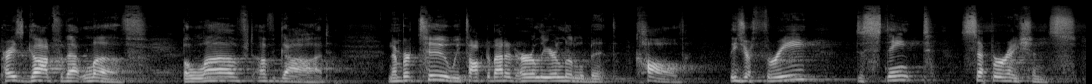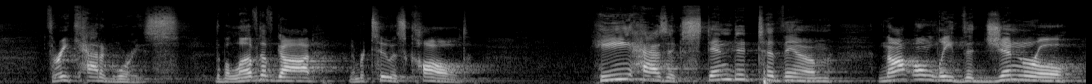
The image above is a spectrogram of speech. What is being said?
Praise God for that love. Beloved of God. Number two, we talked about it earlier a little bit called. These are three distinct separations, three categories. The beloved of God, number two, is called. He has extended to them not only the general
